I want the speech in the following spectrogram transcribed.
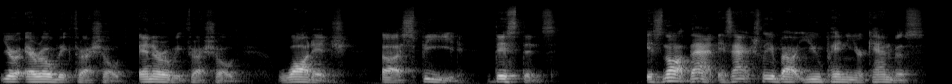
your aerobic threshold, anaerobic threshold, wattage, uh, speed, distance, it's not that. It's actually about you painting your canvas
